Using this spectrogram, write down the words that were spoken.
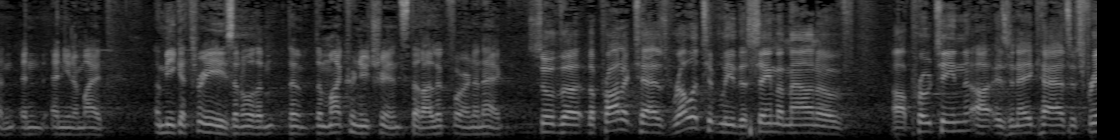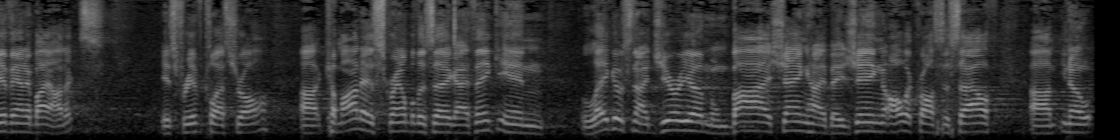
and, and, and you know my omega 3s and all the, the, the, micronutrients that I look for in an egg? So the, the product has relatively the same amount of uh, protein uh, as an egg has. It's free of antibiotics. It's free of cholesterol. Uh, Kaimana has scrambled this egg, I think, in Lagos, Nigeria, Mumbai, Shanghai, Beijing, all across the South. Um, you know,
